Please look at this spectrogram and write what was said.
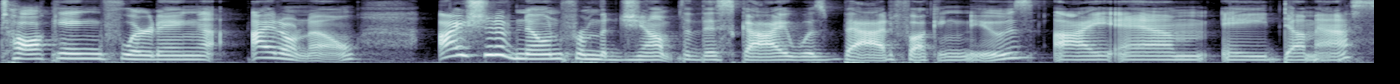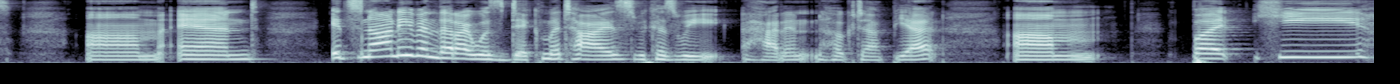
talking, flirting. I don't know. I should have known from the jump that this guy was bad fucking news. I am a dumbass. Um, and it's not even that I was dickmatized because we hadn't hooked up yet. Um, but he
